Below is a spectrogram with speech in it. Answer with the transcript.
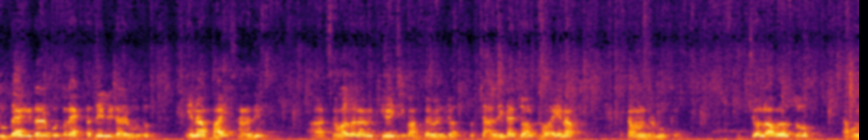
দুটো এক লিটারের বোতল, একটা দেড় লিটারের বোতল এনাফ ভাই সারাদিন। আর সকালবেলা আমি খেয়েছি পাঁচশো এমএল জল, তো চার লিটার জল খাওয়া এনাফ একটা মানুষের পক্ষে। চলো আপাতত এখন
